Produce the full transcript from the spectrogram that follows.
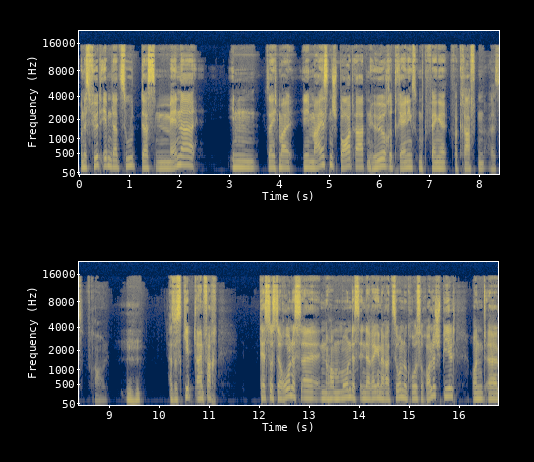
Und es führt eben dazu, dass Männer in, sag ich mal, in den meisten Sportarten höhere Trainingsumfänge verkraften als Frauen. Mhm. Also es gibt einfach, Testosteron ist äh, ein Hormon, das in der Regeneration eine große Rolle spielt. Und äh,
